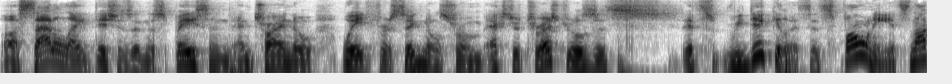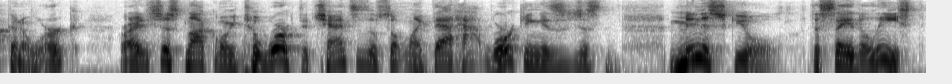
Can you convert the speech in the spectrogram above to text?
uh, satellite dishes into space and, and trying to wait for signals from extraterrestrials, it's it's ridiculous. It's phony. It's not going to work right? It's just not going to work. The chances of something like that working is just minuscule, to say the least.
